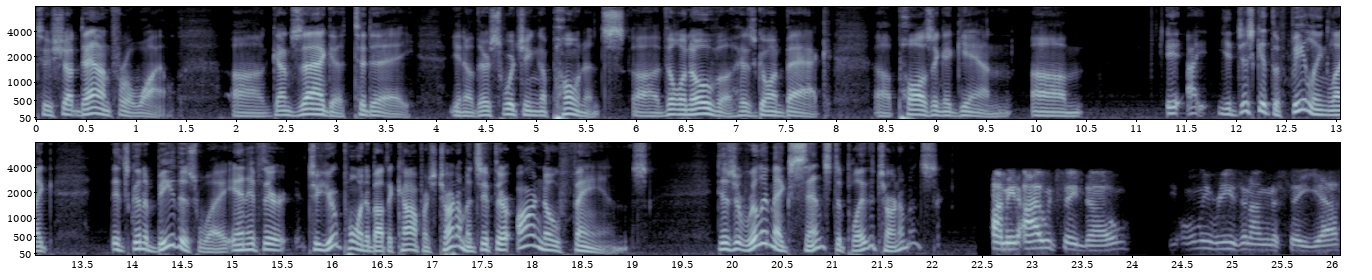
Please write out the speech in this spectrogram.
to shut down for a while. Uh, Gonzaga today, you know, they're switching opponents. Uh, Villanova has gone back, uh, pausing again. Um, it, I, you just get the feeling like it's going to be this way. And if there, to your point about the conference tournaments, if there are no fans, does it really make sense to play the tournaments? I mean, I would say no. The only reason I'm going to say yes,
